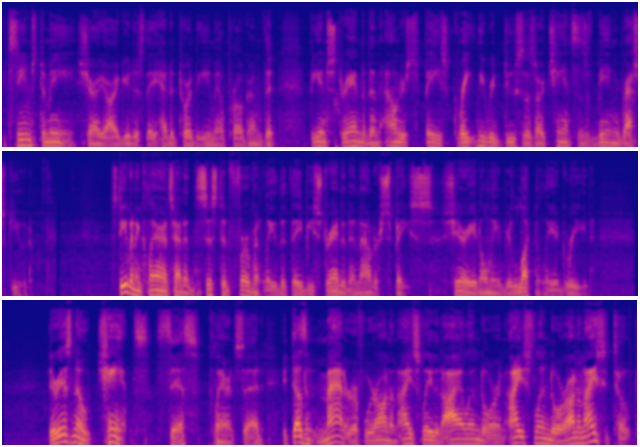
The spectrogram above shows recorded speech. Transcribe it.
It seems to me, Sherry argued as they headed toward the email program, that being stranded in outer space greatly reduces our chances of being rescued. Stephen and Clarence had insisted fervently that they be stranded in outer space. Sherry had only reluctantly agreed. There is no chance, sis, Clarence said. It doesn't matter if we're on an isolated island or an Iceland or on an isotope.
